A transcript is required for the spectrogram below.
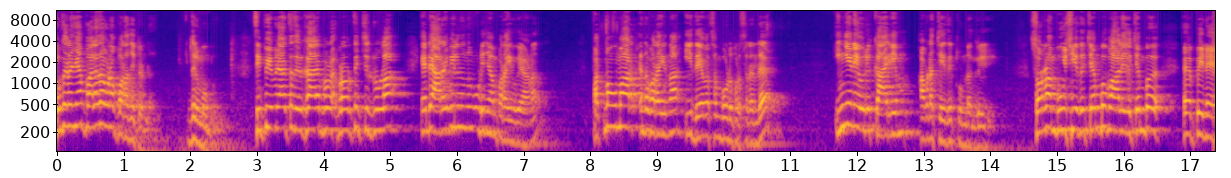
സുഹൃത്തുക്കളെ ഞാൻ പലതവണ പറഞ്ഞിട്ടുണ്ട് ഇതിനു മുമ്പ്. സി പി എമ്മിനകത്ത് ദീർഘകാലം പ്ര- പ്രവർത്തിച്ചിട്ടുള്ള എന്റെ അറിവിൽ നിന്നും കൂടി ഞാൻ പറയുകയാണ്. പത്മകുമാർ എന്ന് പറയുന്ന ഈ ദേവസ്വം ബോർഡ് പ്രസിഡന്റ് ഇങ്ങനെ ഒരു കാര്യം അവിടെ ചെയ്തിട്ടുണ്ടെങ്കിൽ സ്വർണം പൂശിയത് ചെമ്പ് പാളി ചെമ്പ് പിന്നെ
